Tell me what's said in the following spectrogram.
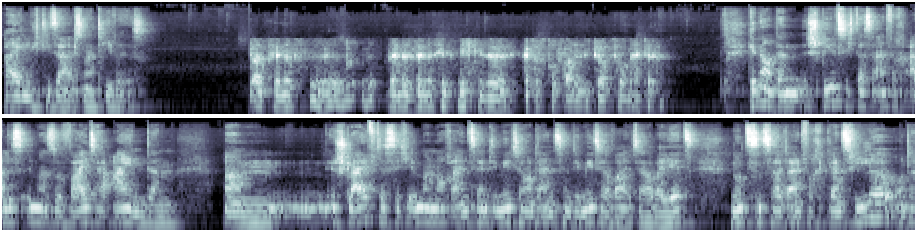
eigentlich diese Alternative ist. Als wenn es, äh, wenn es, wenn es jetzt nicht diese katastrophale Situation hätte. Genau, dann spielt sich das einfach alles immer so weiter ein. Dann ähm, schleift es sich immer noch einen Zentimeter und einen Zentimeter weiter. Aber jetzt nutzen es halt einfach ganz viele und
